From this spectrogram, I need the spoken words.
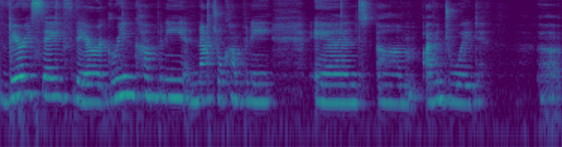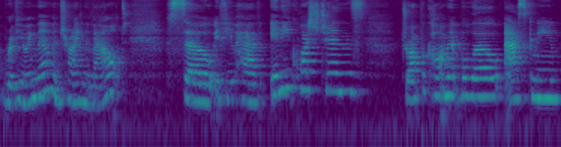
very safe. They're a green company, a natural company, and um, I've enjoyed uh, reviewing them and trying them out. So if you have any questions, drop a comment below, ask me.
